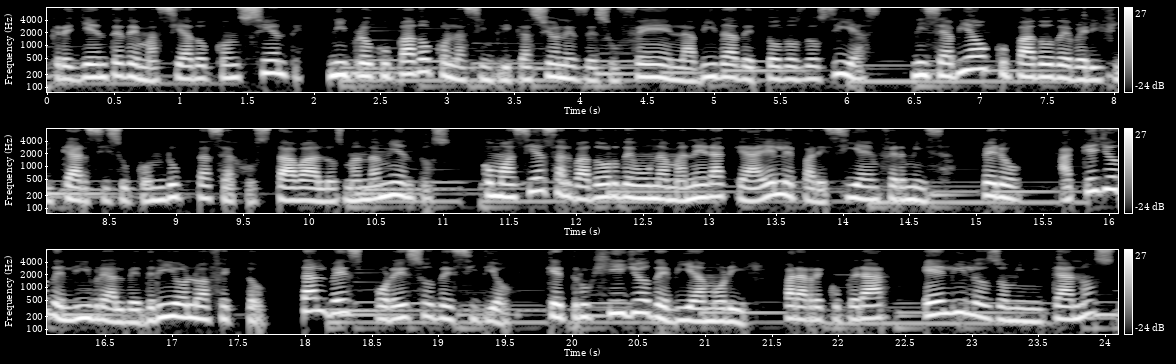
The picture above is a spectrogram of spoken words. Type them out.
creyente demasiado consciente, ni preocupado con las implicaciones de su fe en la vida de todos los días, ni se había ocupado de verificar si su conducta se ajustaba a los mandamientos, como hacía Salvador de una manera que a él le parecía enfermiza. Pero, aquello de libre albedrío lo afectó. Tal vez por eso decidió que Trujillo debía morir, para recuperar, él y los dominicanos,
